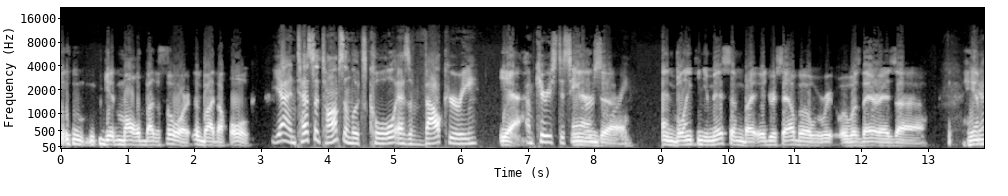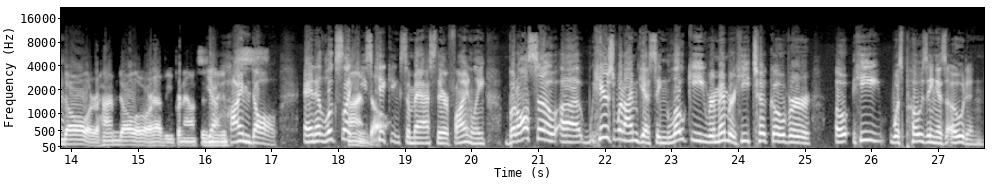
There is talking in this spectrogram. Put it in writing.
get mauled by the Thor by the Hulk. Yeah, and Tessa Thompson looks cool as a Valkyrie. Yeah, I'm curious to see her and uh, story. and blink and you miss him, but Idris Elba re- was there as uh, Heimdall or Heimdall or however you pronounce his name. yeah, name. Heimdall. And it looks like he's kicking some ass there finally. But also, uh, here's what I'm guessing. Loki, remember, he took over. Oh, he was posing as Odin.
